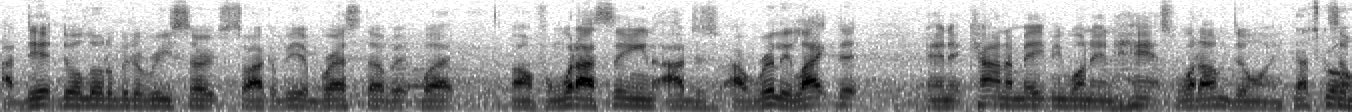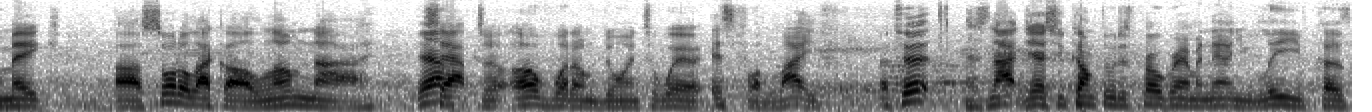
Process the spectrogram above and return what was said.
I did do a little bit of research so I could be abreast of it, but um, from what I've seen, I just I really liked it, and it kind of made me want to enhance what I'm doing. That's To make uh, sort of like a alumni Yeah. chapter of what I'm doing, to where it's for life. That's it. It's not just you come through this program and now you leave, because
